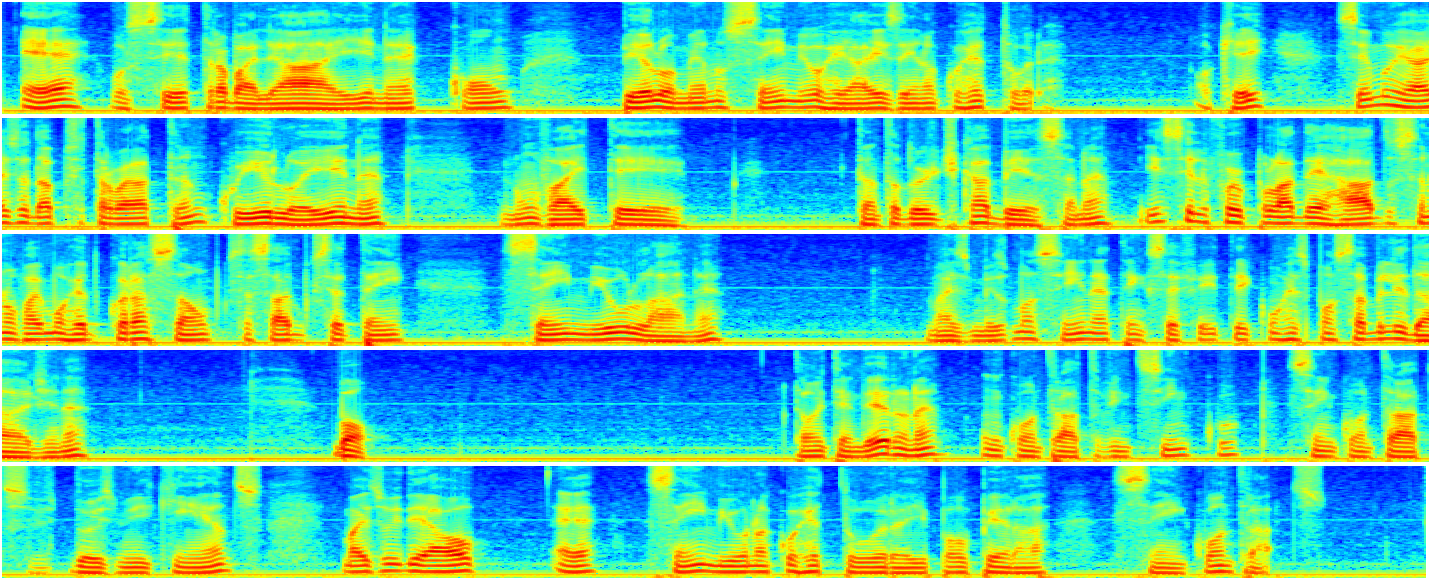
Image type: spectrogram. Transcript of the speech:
é você trabalhar aí, né, com pelo menos 100 mil reais aí na corretora, ok? 100 mil reais já dá para você trabalhar tranquilo aí, né? Não vai ter tanta dor de cabeça, né? E se ele for pro lado errado, você não vai morrer do coração, porque você sabe que você tem 100 mil lá, né? Mas mesmo assim, né, tem que ser feito com responsabilidade, né? Bom, então entenderam, né? Um contrato 25, 100 contratos 2.500, mas o ideal é 100 mil na corretora aí para operar 100 contratos.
